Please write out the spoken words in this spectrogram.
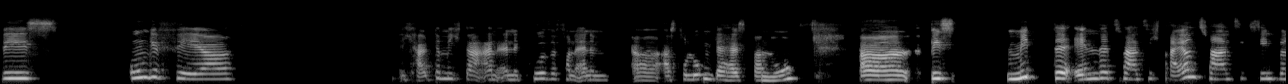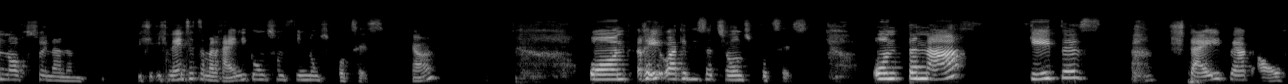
bis ungefähr, ich halte mich da an eine Kurve von einem äh, Astrologen, der heißt Banot, äh, bis Mitte, Ende 2023 sind wir noch so in einem, ich, ich nenne es jetzt einmal Reinigungs- und Findungsprozess. Ja? Und Reorganisationsprozess. Und danach geht es steil bergauf.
